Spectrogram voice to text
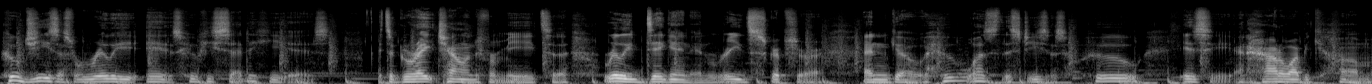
who Jesus Jesus really is, who he said he is. It's a great challenge for me to really dig in and read scripture and go, who was this Jesus? Who is he? And how do I become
